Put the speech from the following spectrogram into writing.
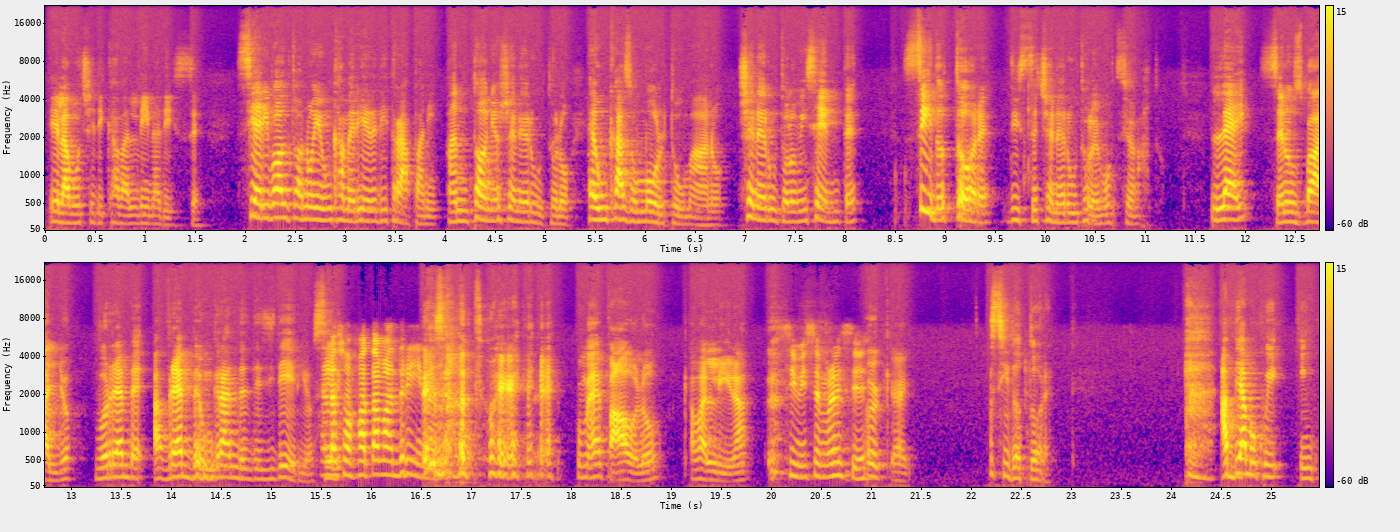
e la voce di Cavallina disse si è rivolto a noi un cameriere di Trapani, Antonio Cenerutolo. È un caso molto umano. Cenerutolo mi sente? Sì, dottore, disse Cenerutolo emozionato. Lei, se non sbaglio, vorrebbe, avrebbe un grande desiderio. È la sua fatta madrina. Esatto, com'è Paolo? Cavallina? Sì, mi sembra di sì. Ok. Sì, dottore. Abbiamo qui, in,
